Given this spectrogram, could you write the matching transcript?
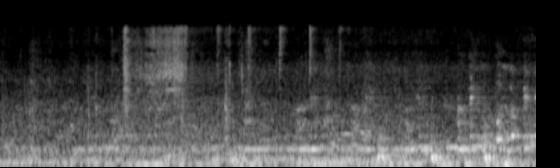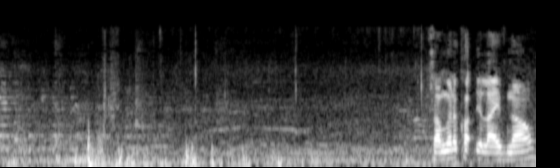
So I'm going to cut the live now.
